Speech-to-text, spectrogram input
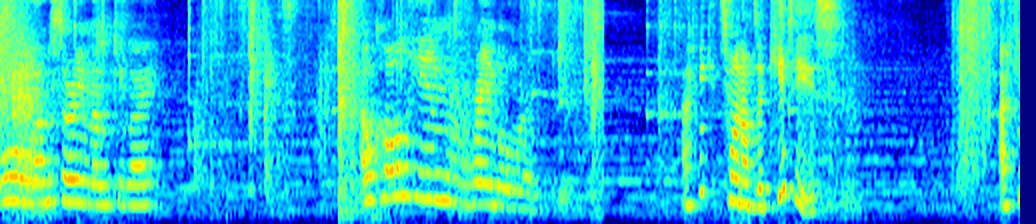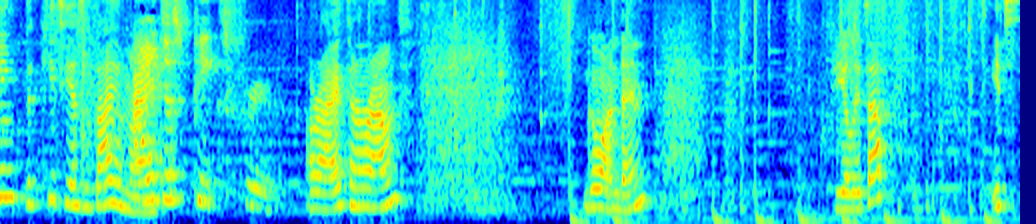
Oh, I'm sorry, Monkey Boy. I'll call him Rainbow Monkey. I think it's one of the kitties. I think the kitty has a diamond. I just peeked through. Alright, turn around. Go on then. Peel it up. It's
